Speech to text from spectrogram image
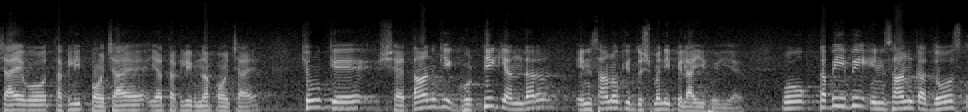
चाहे वो तकलीफ़ पहुँचाए या तकलीफ़ ना पहुँचाए, क्योंकि शैतान की घुट्टी के अंदर इंसानों की दुश्मनी पिलाई हुई है। वो कभी भी इंसान का दोस्त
